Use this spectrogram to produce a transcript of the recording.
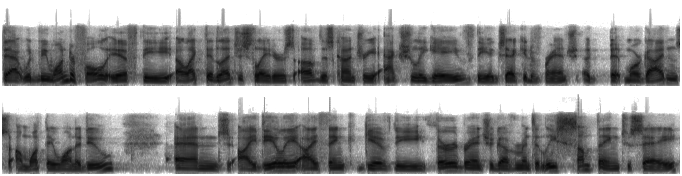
that would be wonderful if the elected legislators of this country actually gave the executive branch a bit more guidance on what they want to do. And ideally, I think give the third branch of government at least something to say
